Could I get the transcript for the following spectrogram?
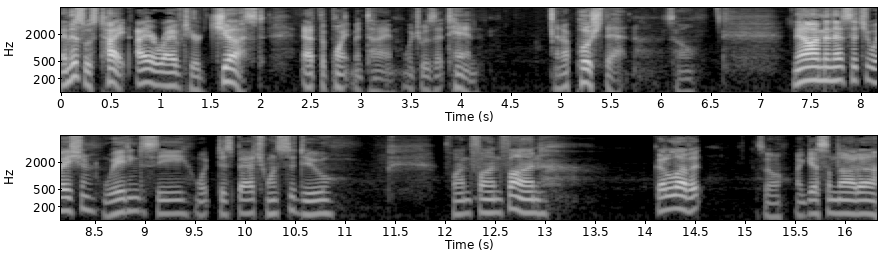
and this was tight. I arrived here just at the appointment time, which was at 10, and I pushed that. So now I'm in that situation, waiting to see what dispatch wants to do. Fun, fun, fun. Gotta love it. So I guess I'm not uh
